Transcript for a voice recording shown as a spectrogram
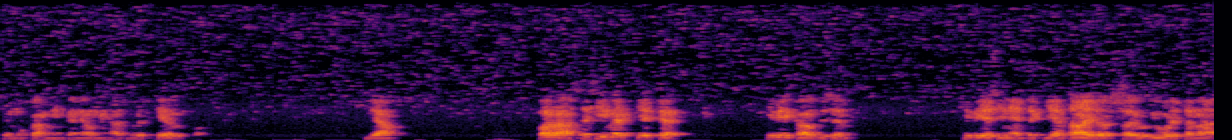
sen mukaan, minkä ne ominaisuudet kelpaa. Ja paras esimerkki ehkä kivikautisen kiviesineen tekijän taidoissa on juuri tämä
